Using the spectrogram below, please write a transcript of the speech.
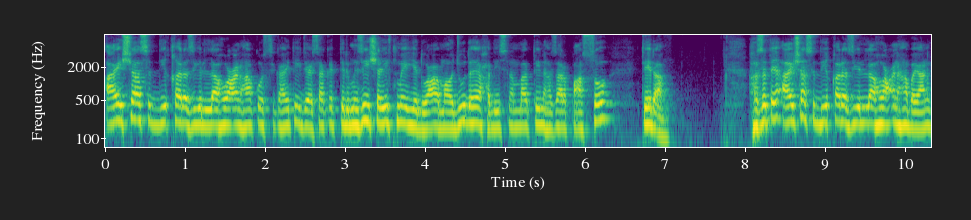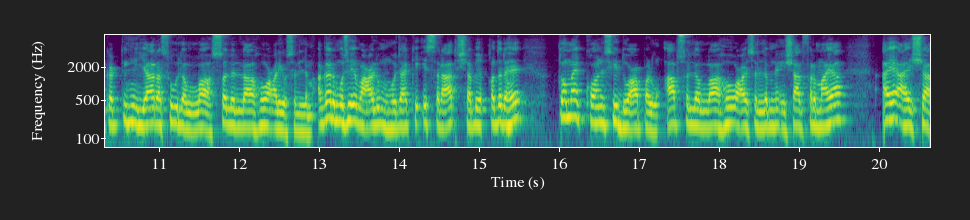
आयशा सिद्दीक़ा रज़ी अल्लाह को सिखाई थी, जैसा कि तिरमिज़ी शरीफ में ये दुआ मौजूद है, हदीस नंबर तीन हज़ार पाँच सौ तेरह। हज़रत आयशा सिद्दीक़ा रज़ी अल्लाह बयान करती हैं, या रसूल अल्लाह सल्लल्लाहु अलैहि वसल्लम, अगर मुझे मालूम हो जाए कि इस रात शब कद्र है तो मैं कौन सी दुआ पढ़ूँ? आप सल्लल्लाहु अलैहि वसल्लम ने इशाद फरमाया, अय आयशा,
